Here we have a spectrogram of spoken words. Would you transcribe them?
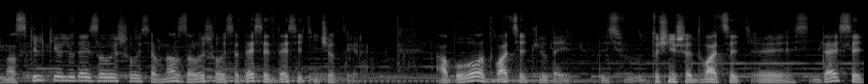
Наскільки людей залишилося? В нас залишилося 10, 10 і 4. А було 20 людей. Десь, точніше, 20, е, 10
